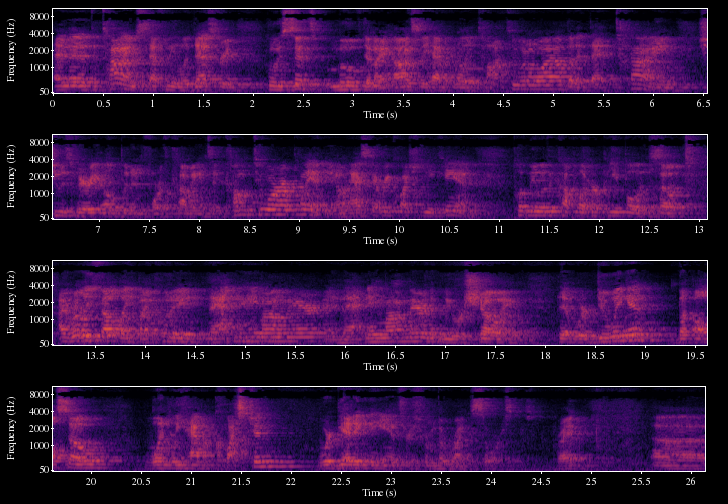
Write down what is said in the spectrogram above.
And then at the time, Stephanie LiDestri, who has since moved and I honestly haven't really talked to in a while, but at that time, she was very open and forthcoming and said, come tour our plant, you know, ask every question you can. Put me with a couple of her people. And so I really felt like by putting that name on there and that name on there, that we were showing that we're doing it, but also when we have a question, we're getting the answers from the right sources, right? Uh,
